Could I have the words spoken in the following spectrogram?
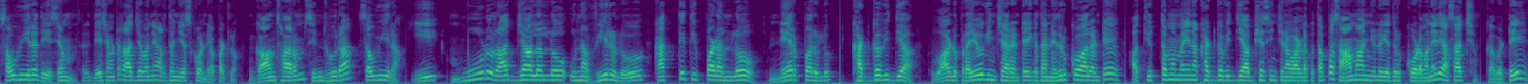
సౌవీర దేశం. సరే దేశం అంటే రాజ్యం అని అర్థం చేసుకోండి అప్పట్లో. గాంధారం సింధూర సౌవీర. ఈ మూడు రాజ్యాలలో ఉన్న వీరులు కత్తి తిప్పడంలో నేర్పరులు. ఖడ్గ విద్య వాళ్ళు ప్రయోగించారంటే ఇక దాన్ని ఎదుర్కోవాలంటే అత్యుత్తమమైన ఖడ్గ విద్య అభ్యసించిన వాళ్ళకు తప్ప సామాన్యులు ఎదుర్కోవడం అనేది అసాధ్యం. కాబట్టి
